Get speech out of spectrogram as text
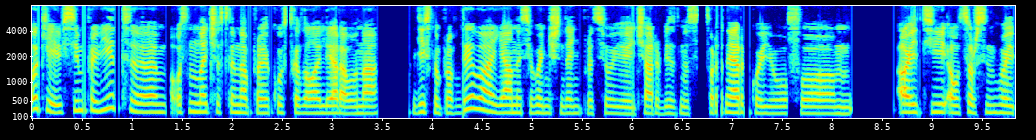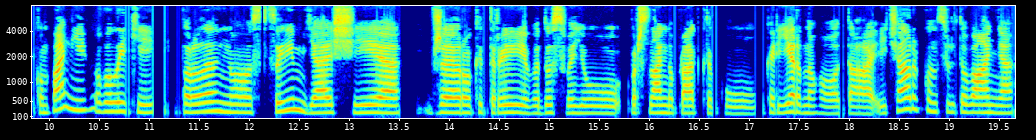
Окей, всім привіт. Е, Основна частина, про яку сказала Лера, вона дійсно правдива. Я на сьогоднішній день працюю hr бізнес партнеркою в ем, it аутсорсинговій компанії великій. Паралельно з цим я ще вже роки три веду свою персональну практику кар'єрного та hr консультування.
